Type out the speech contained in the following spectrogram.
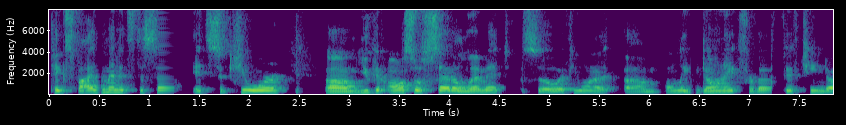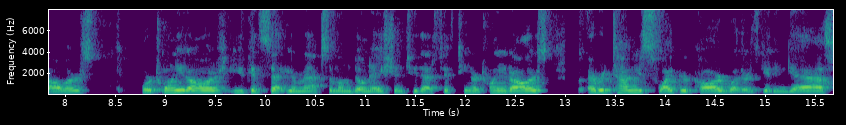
Takes five minutes to set. It's secure. Um, you can also set a limit. So if you want to um, only donate for the fifteen dollars or twenty dollars, you can set your maximum donation to that fifteen or twenty dollars. Every time you swipe your card, whether it's getting gas,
